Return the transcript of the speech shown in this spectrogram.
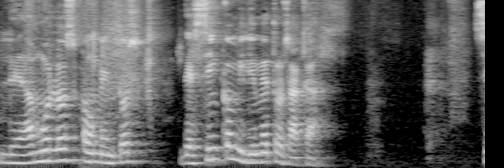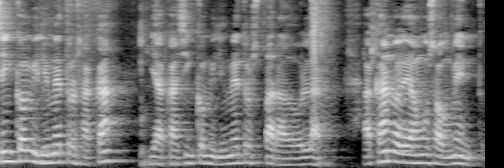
Le damos los aumentos de 5 milímetros acá. 5 milímetros acá y acá 5 milímetros para doblar. Acá no le damos aumento.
